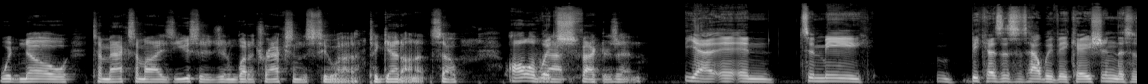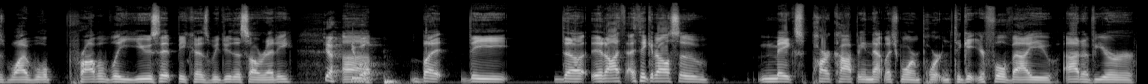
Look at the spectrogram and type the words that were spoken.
would know to maximize usage and what attractions to uh, to get on it. So all of that factors in. Yeah, and, and to me, because this is how we vacation. This is why we'll probably use it because we do this already. Yeah, you Uh, will. But the the it I think it also makes park hopping that much more important to get your full value out of your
